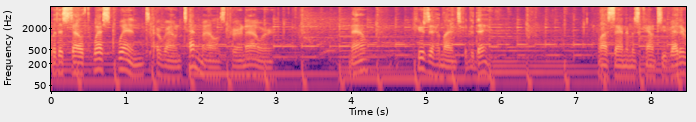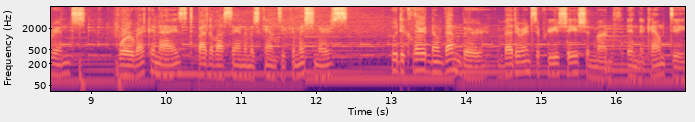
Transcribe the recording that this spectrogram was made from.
with a southwest wind around 10 miles per hour. Now, here's the headlines for the day. Las Animas County veterans were recognized by the Las Animas County Commissioners, who declared November Veterans Appreciation Month in the county.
